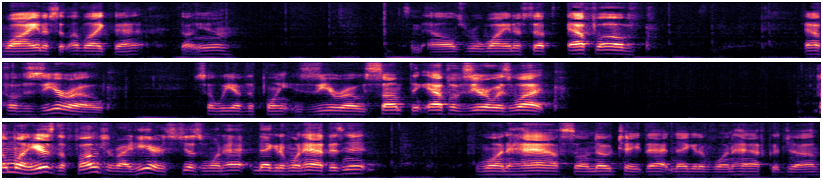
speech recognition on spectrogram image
y-intercept. I like that, don't you? Some algebra y-intercept. f of f of 0. So we have the point 0 something. f of 0 is what? Come on, here's the function right here. It's just one half, negative 1 half, isn't it? 1 half, so I'll notate that, negative 1 half. Good job.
